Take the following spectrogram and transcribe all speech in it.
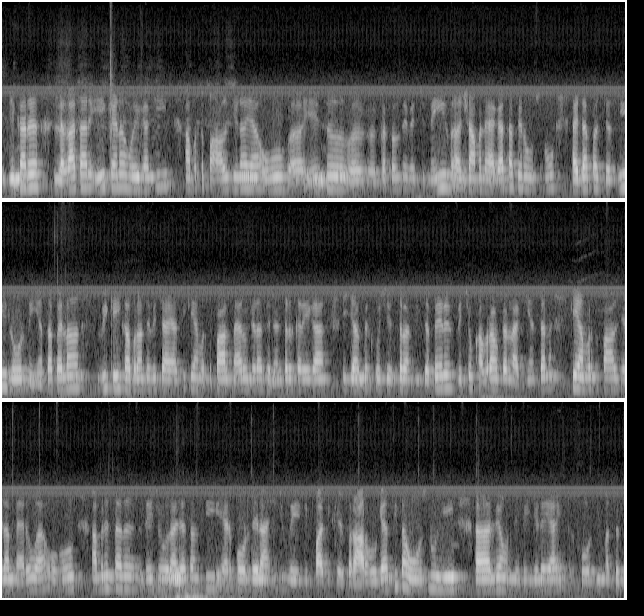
ਜੇਕਰ ਲਗਾਤਾਰ ਇਹ ਕਹਿਣਾ ਹੋਏਗਾ ਕਿ ਅਮਰਤਪਾਲ ਜਿਹੜਾ ਆ ਉਹ ਇਸ ਕਤਲ ਦੇ ਵਿੱਚ ਨਹੀਂ ਸ਼ਾਮਲ ਹੈਗਾ ਤਾਂ ਫਿਰ ਉਸ ਨੂੰ ਐਦਾਂ ਭੱਜਣ ਦੀ ਲੋੜ ਨਹੀਂ ਹੈ ਤਾਂ ਪਹਿਲਾਂ ਵੀ ਕਈ ਖਬਰਾਂ ਦੇ ਵਿੱਚ ਆਇਆ ਸੀ ਕਿ ਅਮਰਤਪਾਲ ਮਹਿਰੂ ਜਿਹੜਾ ਸਰੈਂਡਰ ਕਰੇਗਾ ਜਾਂ ਫਿਰ ਕੁਝ ਇਸ ਤਰ੍ਹਾਂ ਦੀ ਫਿਰ ਵਿੱਚੋਂ ਖਬਰਾਂ ਉੱਡਣ ਲੱਗ ਗਈਆਂ ਸਨ ਕਿ ਅਮਰਤਪਾਲ ਜਿਹੜਾ ਮਹਿਰੂ ਆ ਉਹ ਅੰਮ੍ਰਿਤਸਰ ਦੇ ਜੋ ਰਾਜਾ ਸੰਸੀ 에ਅਰਪੋਰਟ ਦੇ ਰਾਹੀਂ ਯੂਏ ਦੀ ਭੱਜ ਕੇ ਫਰਾਰ ਹੋ ਗਿਆ ਸੀ ਤਾਂ ਉਸ ਨੂੰ ਹੀ ਅਹ, ਲਿਆਉਣ ਦੇ ਲਈ ਜਿਹੜੇ ਆ ਇੰਟਰਪੋਲ ਦੀ ਮਦਦ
